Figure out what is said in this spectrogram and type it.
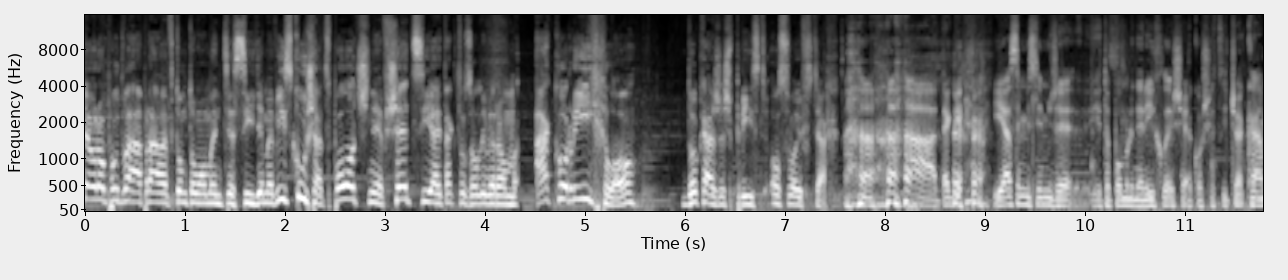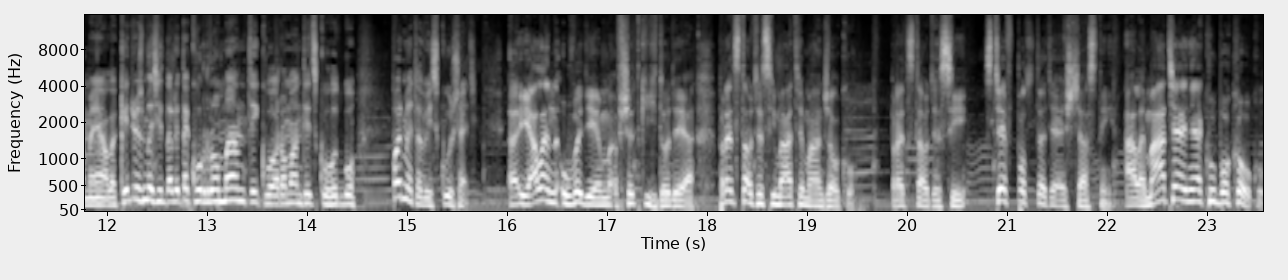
Európu 2 a práve v tomto momente si ideme vyskúšať spoločne všetci, aj takto s Oliverom, ako rýchlo dokážeš prísť o svoj vzťah. tak ja si myslím, že je to pomerne rýchlejšie, ako všetci čakáme, ale keď už sme si dali takú romantiku a romantickú hudbu, poďme to vyskúšať. Ja len uvediem všetkých do deja. Predstavte si, máte manželku. Predstavte si, ste v podstate aj šťastní, ale máte aj nejakú bokovku.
